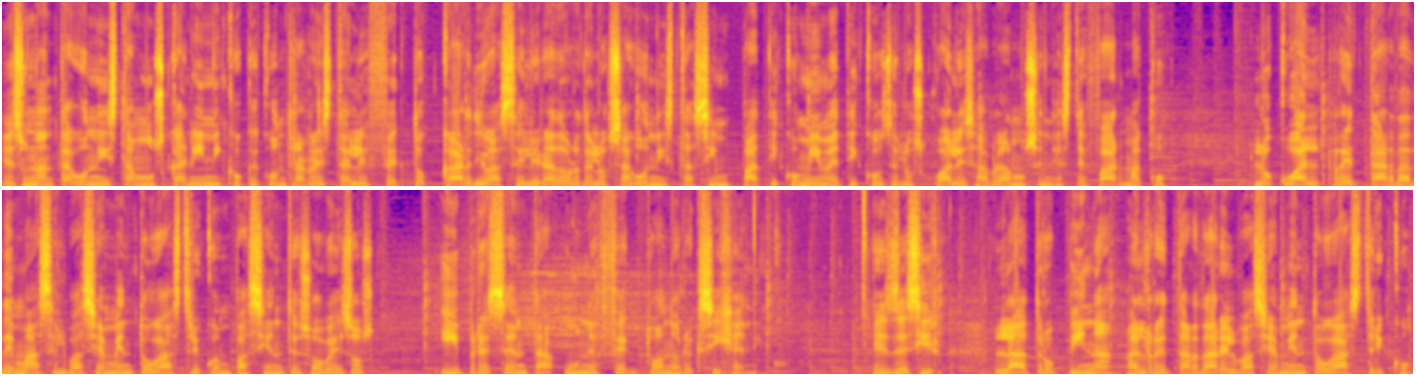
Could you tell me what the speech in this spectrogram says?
es un antagonista muscarínico que contrarresta el efecto cardioacelerador de los agonistas simpático-miméticos de los cuales hablamos en este fármaco lo cual retarda además el vaciamiento gástrico en pacientes obesos y presenta un efecto anorexigénico. Es decir, la atropina, al retardar el vaciamiento gástrico,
